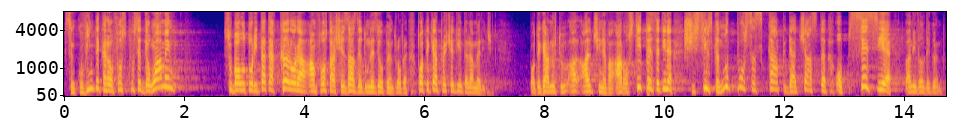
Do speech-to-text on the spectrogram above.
Sunt cuvinte care au fost spuse de oameni sub autoritatea cărora am fost așezați de Dumnezeu pentru o vreme. Poate chiar președintele Americii. Poate chiar, nu știu, altcineva a rostit peste tine și simți că nu poți să scapi de această obsesie la nivel de gând.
